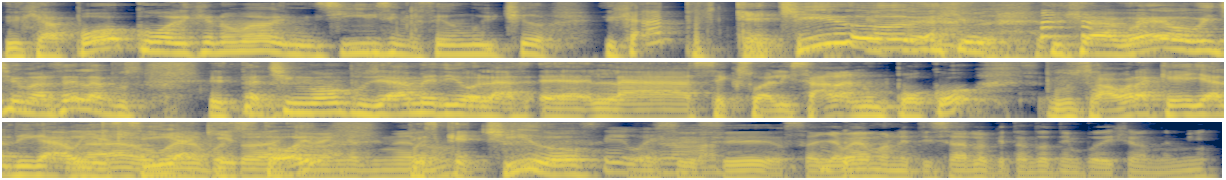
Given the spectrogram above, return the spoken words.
Y dije, ¿a poco? Le dije, no mames, sí, dicen que está muy chido. Y dije, ah, pues qué chido. dije, dije, a huevo, pinche Marcela, pues está chingón. Pues ya medio la, eh, la sexualizaban un poco. Pues ahora que ella diga, oye, sí, aquí pues estoy. Pues qué chido. Sí, güey. sí, sí. O sea, ya voy a monetizar lo que tanto tiempo dijeron de mí.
